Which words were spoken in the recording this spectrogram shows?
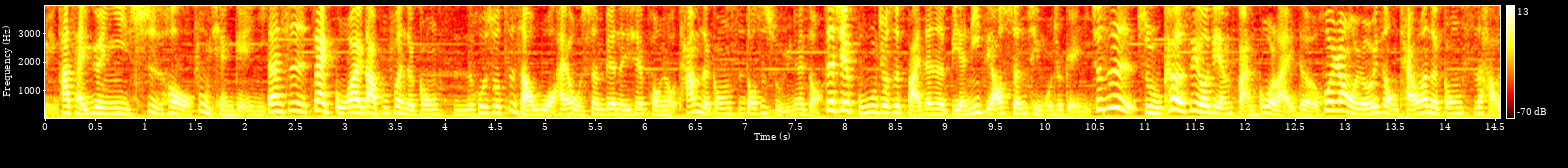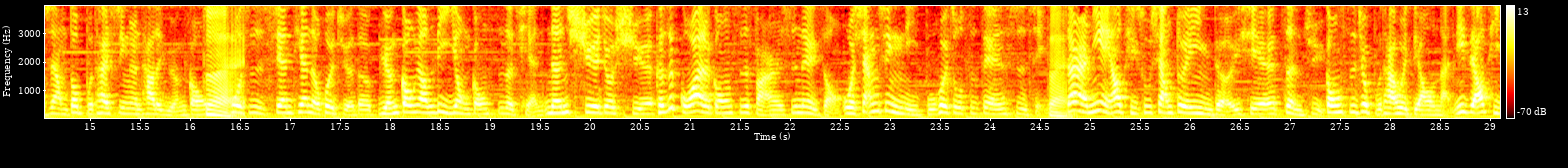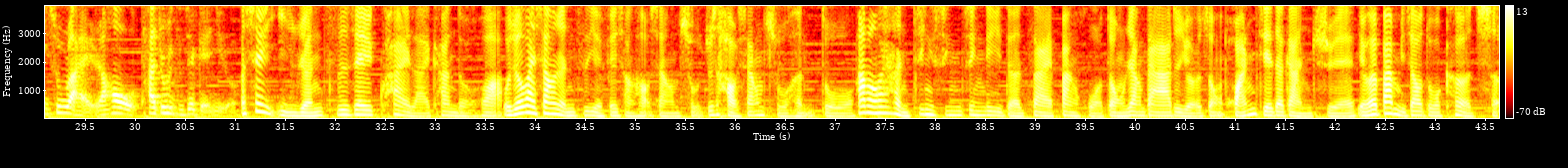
明，他才愿意事后付钱给你。但是在国外，大部分的公司，或者说至少我还有我身边的一些朋友，他们的公司都是属于那种这些服务就是摆在那边，你只要申请我就给你。就是主客是有点反过来的，会让我有一种台湾的公司好像都不太信任他的员工，对或是先天的会觉得员工要利用公司的钱，能削就削。可是国外的公司反反而是那种我相信你不会做出这件事情。对当然你也要提出相对应的一些证据，公司就不太会刁难，你只要提出来，然后他就会直接给你了。而且以人资这一块来看的话，我觉得外商人资也非常好相处，就是好相处很多。他们会很尽心尽力的在办活动，让大家就有一种团结的感觉，也会办比较多课程。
